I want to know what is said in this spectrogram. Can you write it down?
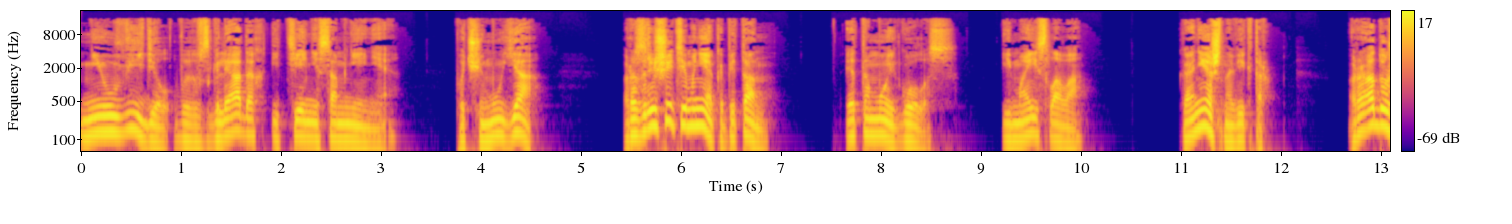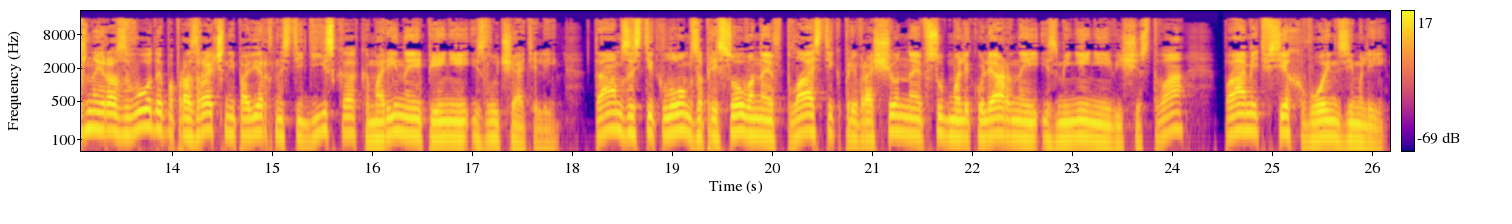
не увидел в их взглядах и тени сомнения. Почему я? «Разрешите мне, капитан». Это мой голос и мои слова. «Конечно, Виктор». Радужные разводы по прозрачной поверхности диска, комариное пение излучателей. Там за стеклом запрессованное в пластик, превращенное в субмолекулярные изменения вещества, память всех войн Земли.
